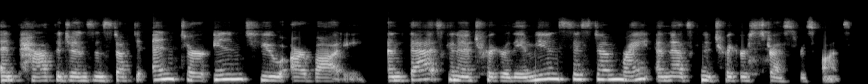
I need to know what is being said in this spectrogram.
and pathogens and stuff to enter into our body. And that's going to trigger the immune system, right? And that's going to trigger stress response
